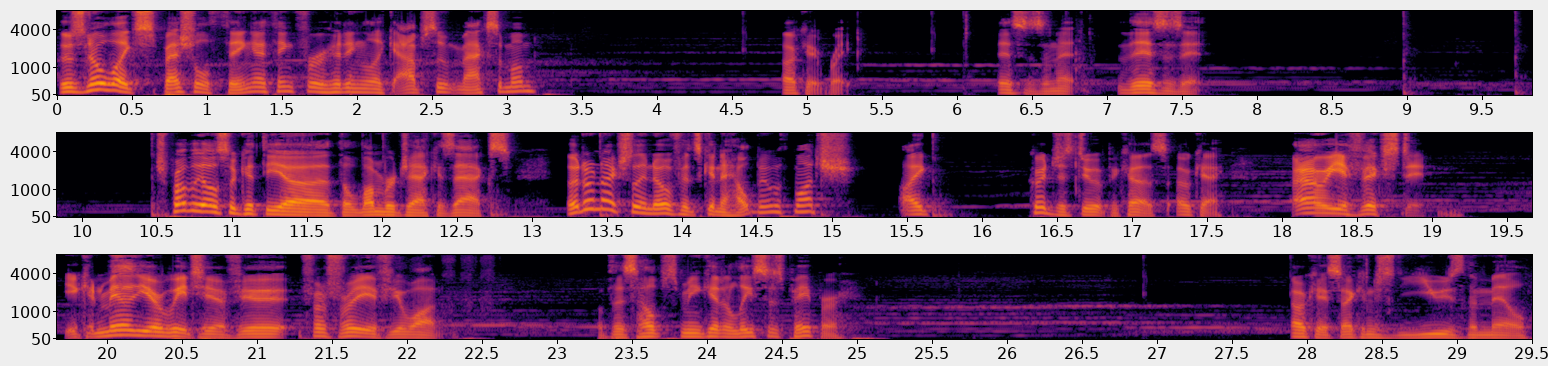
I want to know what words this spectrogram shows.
There's no, like, special thing, I think, for hitting, like, absolute maximum. Okay, right. This isn't it. This is it. I should probably also get the, uh, the Lumberjack as axe. I don't actually know if it's going to help me with much. I could just do it because. Okay. Oh, you fixed it. You can mill your wheat here if you, for free if you want. Hope this helps me get Elisa's paper. Okay, so I can just use the mill.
